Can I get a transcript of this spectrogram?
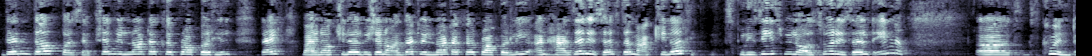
then the perception will not occur properly, right? Binocular vision, all that will not occur properly and as a result, the macular disease will also result in uh, squint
